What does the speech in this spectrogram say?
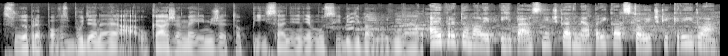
sú dobre povzbudené a ukážeme im, že to písanie nemusí byť iba nudné. Aj preto mali v ich básničkách napríklad stoličky krídla.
